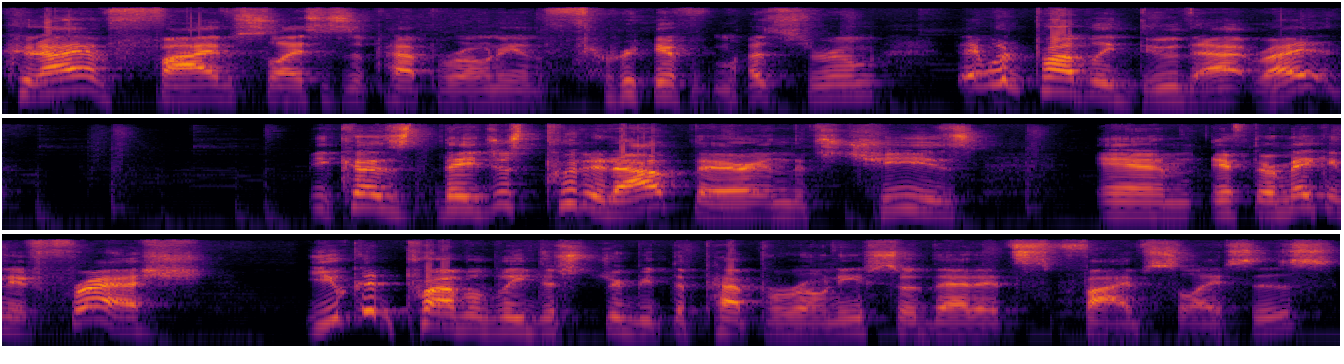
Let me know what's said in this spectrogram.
"Could I have five slices of pepperoni and three of mushroom?" They would probably do that, right? because they just put it out there and it's cheese and if they're making it fresh you could probably distribute the pepperoni so that it's five slices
